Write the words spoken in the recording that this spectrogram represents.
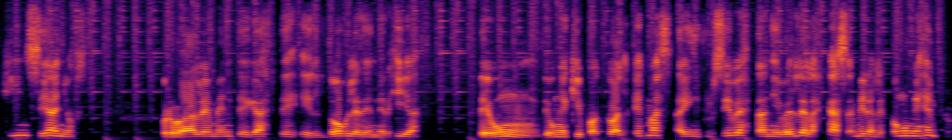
15 años probablemente gaste el doble de energía de un, de un equipo actual. Es más, inclusive hasta a nivel de las casas. Mira, les pongo un ejemplo.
